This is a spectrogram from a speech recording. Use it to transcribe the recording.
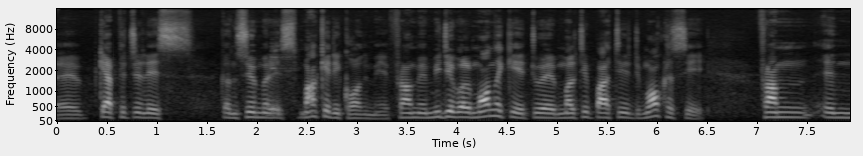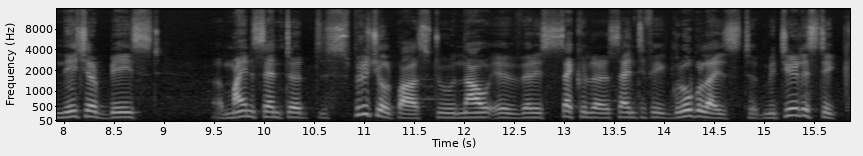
a capitalist consumerist market economy, from a medieval monarchy to a multi-party democracy, from a nature-based uh, mind-centered spiritual past to now a very secular, scientific, globalized, materialistic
